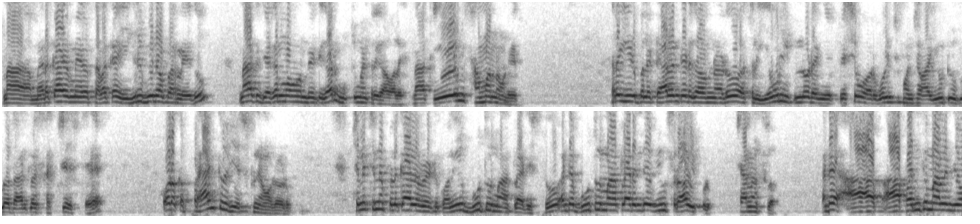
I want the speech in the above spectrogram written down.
నా మెడకాయ మీద తలకాయ ఎగిరిపోయినా పర్లేదు నాకు జగన్మోహన్ రెడ్డి గారు ముఖ్యమంత్రి కావాలి. నాకు ఏం సంబంధం లేదు. అరే ఈడు భలే టాలెంటెడ్గా ఉన్నాడు అసలు ఎవరు ఈ పిల్లోడు అని చెప్పేసి వాడి గురించి కొంచెం ఆ యూట్యూబ్లో దాంట్లో సెర్చ్ చేస్తే వాడు ఒక ప్రాంకులు చేసుకునేవాడు చిన్న చిన్న పిలకాయలు పెట్టుకొని బూతులు మాట్లాడిస్తూ అంటే బూతులు మాట్లాడిందే వ్యూస్ రావు ఇప్పుడు ఛానల్స్లో అంటే ఆ ఆ పనికి మాలిన జో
